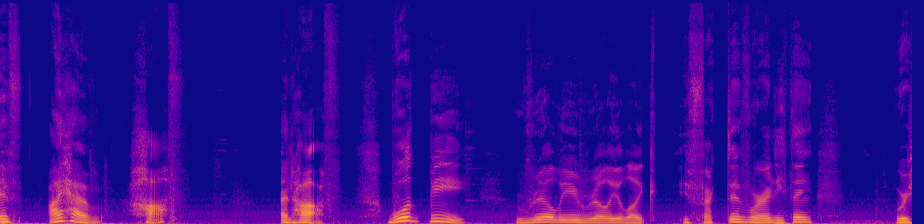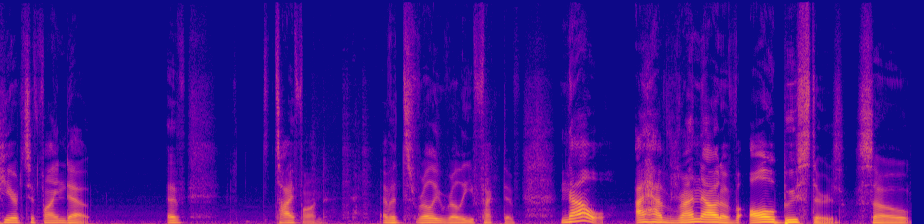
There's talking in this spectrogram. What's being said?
if I have half and half, would be really, really like effective or anything? We're here to find out if Typhon, if it's really, really effective. Now I have run out of all boosters, so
